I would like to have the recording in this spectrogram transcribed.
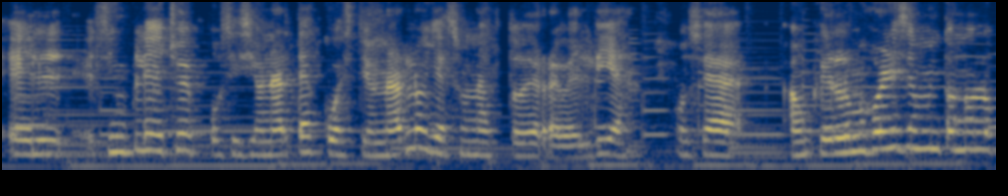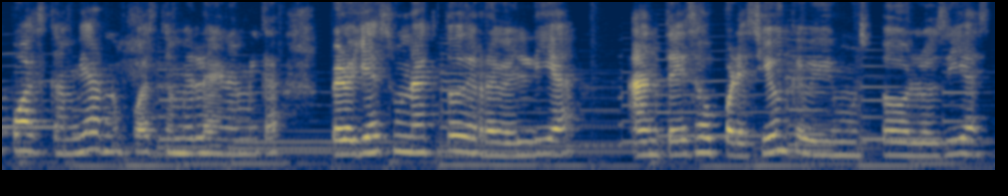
El simple hecho de posicionarte a cuestionarlo ya es un acto de rebeldía. O sea, aunque a lo mejor en ese momento no lo puedas cambiar, no puedas cambiar la dinámica, pero ya es un acto de rebeldía ante esa opresión que vivimos todos los días.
